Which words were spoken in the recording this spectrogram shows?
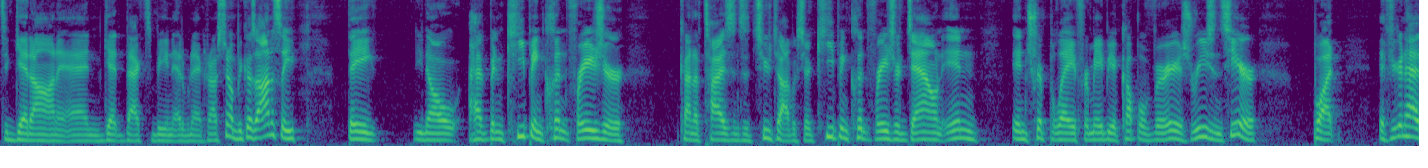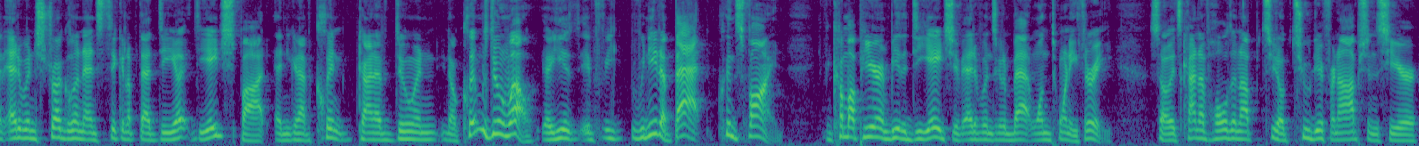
to get on and get back to being Edwin Encarnacion because honestly, they you know have been keeping Clint Frazier. Kind of ties into two topics here. Keeping Clint Frazier down in in AAA for maybe a couple of various reasons here, but if you're gonna have Edwin struggling and sticking up that DH spot, and you're gonna have Clint kind of doing, you know, Clint was doing well. He is, if, he, if we need a bat, Clint's fine. If you come up here and be the DH, if Edwin's gonna bat 123, so it's kind of holding up to you know two different options here.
